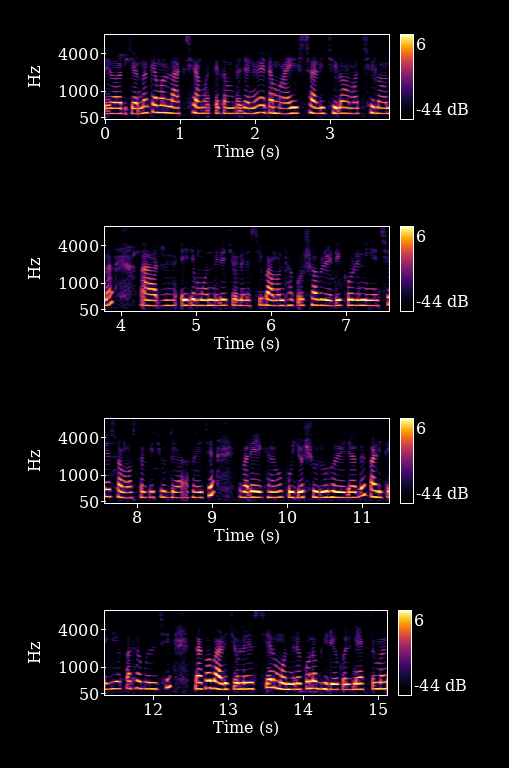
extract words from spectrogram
দেওয়ার জন্য। কেমন লাগছে আমাকে তোমরা জানিও। এটা মায়ের শাড়ি ছিল, আমার ছিল না। আর এই যে মন্দিরে চলে এসেছি, বামন ঠাকুর সব রেডি করে নিয়েছে, সমস্ত কিছু দেওয়া হয়েছে। এবারে এখানেও পুজো শুরু হয়ে যাবে। বাড়িতে গিয়ে কথা বলছি। দেখো, বাড়ি চলে এসেছি আর মন্দিরে কোনো ভিডিও করিনি। এক সময়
